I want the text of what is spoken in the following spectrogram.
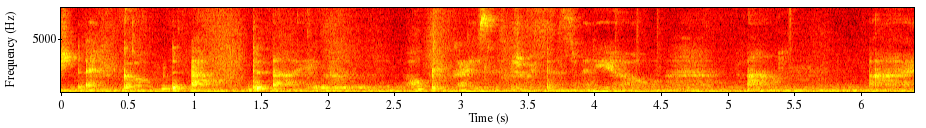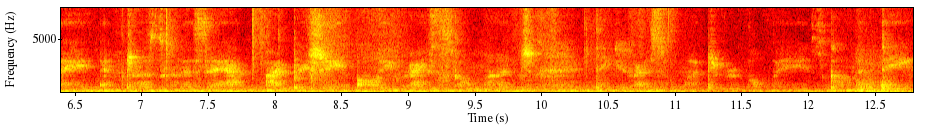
washed and combed out. I hope you guys enjoyed this video. Um, I am just gonna say I, I appreciate all you guys so much. Thank you guys so much for always commenting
